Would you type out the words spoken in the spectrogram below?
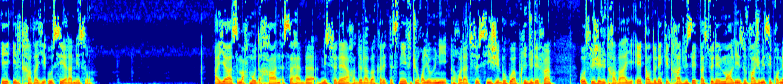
et il travaillait aussi à la maison. Ayaz Mahmoud Khan Saheb, missionnaire de la Bakal et Tasnif du Royaume-Uni, relate ceci. J'ai beaucoup appris du défunt au sujet du travail, étant donné qu'il traduisait passionnément les ouvrages du Messie premier.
